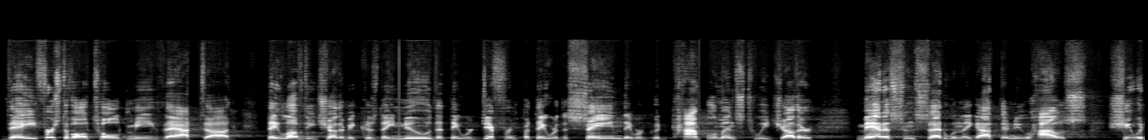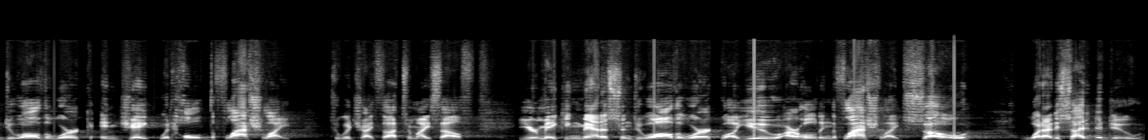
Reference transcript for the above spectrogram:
They, first of all, told me that uh, they loved each other because they knew that they were different, but they were the same. They were good compliments to each other. Madison said when they got their new house, she would do all the work and Jake would hold the flashlight. To which I thought to myself, you're making Madison do all the work while you are holding the flashlight. So, what I decided to do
